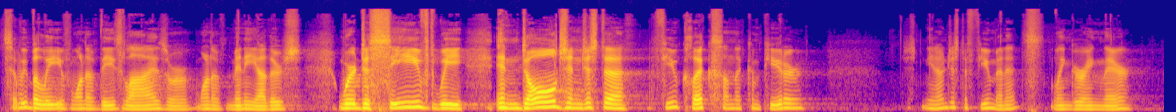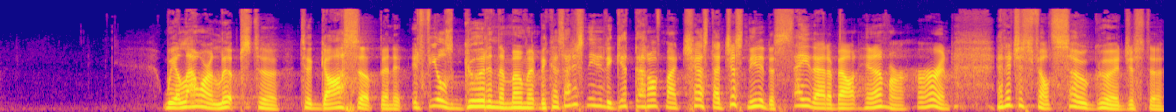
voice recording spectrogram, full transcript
So we believe one of these lies or one of many others. We're deceived. We indulge in just a few clicks on the computer, just, you know, just a few minutes lingering there. We allow our lips to, to gossip, and it, it feels good in the moment because I just needed to get that off my chest. I just needed to say that about him or her, and, and it just felt so good just to,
